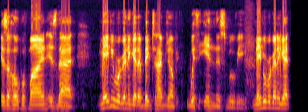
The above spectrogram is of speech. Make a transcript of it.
is a hope of mine Mm-hmm. is that maybe we're going to get a big time jump within this movie. Maybe we're going to get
